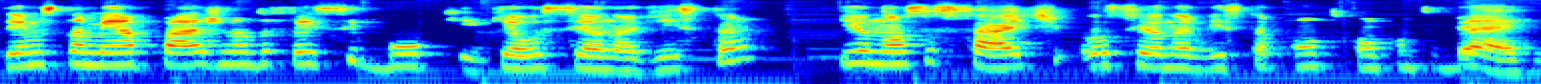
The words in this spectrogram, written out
Temos também a página do Facebook, que é Oceanavista, e o nosso site oceanavista.com.br.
